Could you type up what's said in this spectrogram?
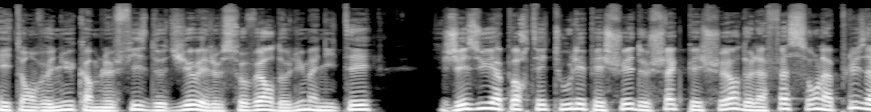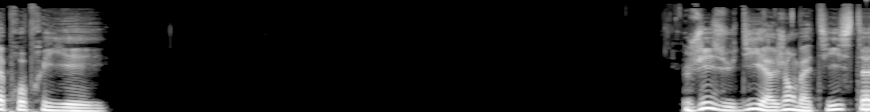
Étant venu comme le Fils de Dieu et le Sauveur de l'humanité, Jésus a porté tous les péchés de chaque pécheur de la façon la plus appropriée. Jésus dit à Jean-Baptiste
